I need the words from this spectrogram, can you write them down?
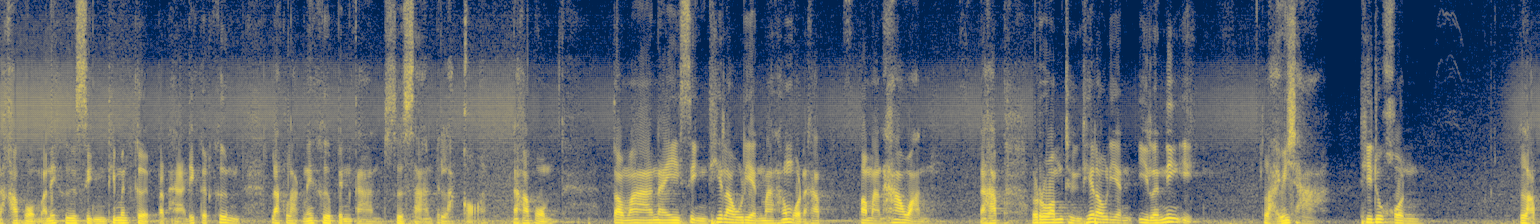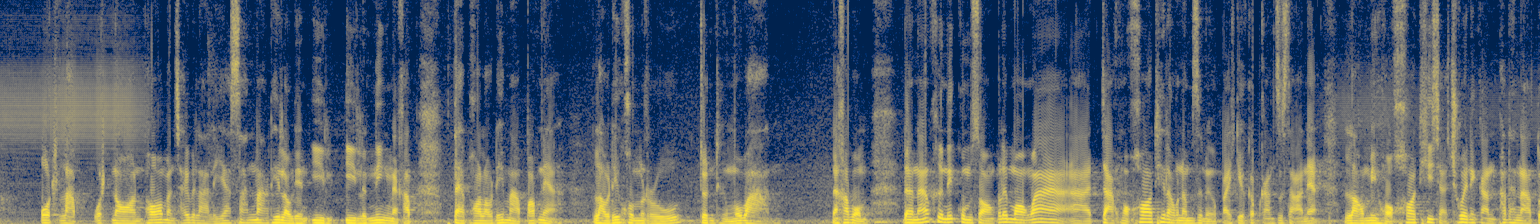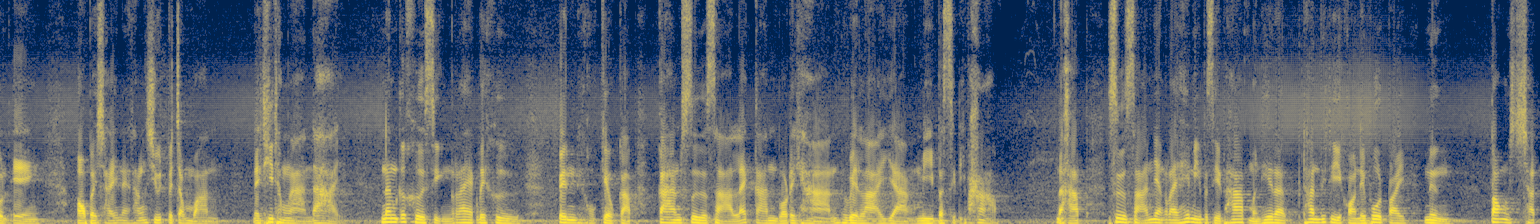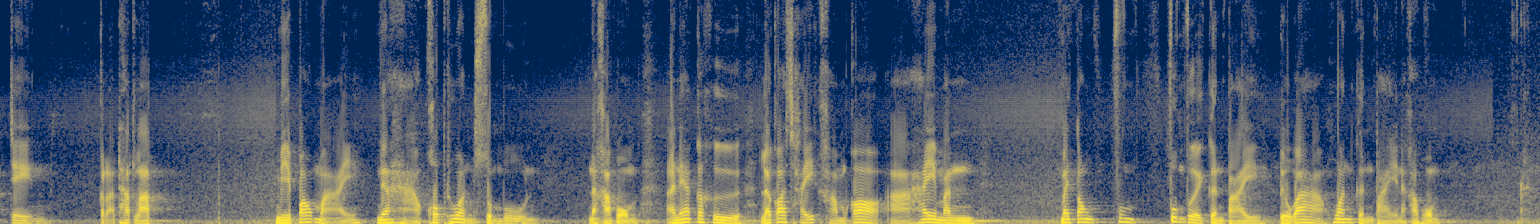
นะครับผมอันนี้คือสิ่งที่มันเกิดปัญหาที่เกิดขึ้นหลักๆนี่คือเป็นการสื่อสารเป็นหลักก่อนนะครับผมต่อมาในสิ่งที่เราเรียนมาทั้งหมดนะครับประมาณ 5 วัน นะครับ รวมถึงที่เราเรียน e-learning อีกหลายวิชาที่ทุกคนหลับอดหลับอดนอน เพราะว่ามันใช้เวลาระยะสั้นมากที่เราเรียน e-learning นะครับ แต่พอเราได้มาปั๊บเนี่ยเราได้ความรู้จนถึงเมื่อวานนะครับผมดังนั้นคือในกลุ่ม 2 ก็เลยมองว่าจากหัวข้อที่เรานำเสนอไปเกี่ยวกับการสื่อสารเนี่ยเรามีหัวข้อที่จะช่วยในการพัฒนาตนเอง เอาไปใช้ในทั้งชีวิตประจำวันในที่ทำงานได้ นั่นก็คือสิ่งแรกเลยคือ เป็นเกี่ยวกับการสื่อสารและการบริหารเวลาอย่างมีประสิทธิภาพนะครับสื่อสารอย่างไรให้มีประสิทธิภาพเหมือนที่ท่านพิธีกรได้พูดไป 1. ต้องชัดเจนกระทัดรัดมีเป้าหมายเนื้อหาครบถ้วนสมบูรณ์นะครับผมอันนี้ก็คือแล้วก็ใช้คำก็ให้มันไม่ต้องฟุ่มฟุ่มเฟือยเกินไป หรือว่าห้วนเกินไปนะครับผม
